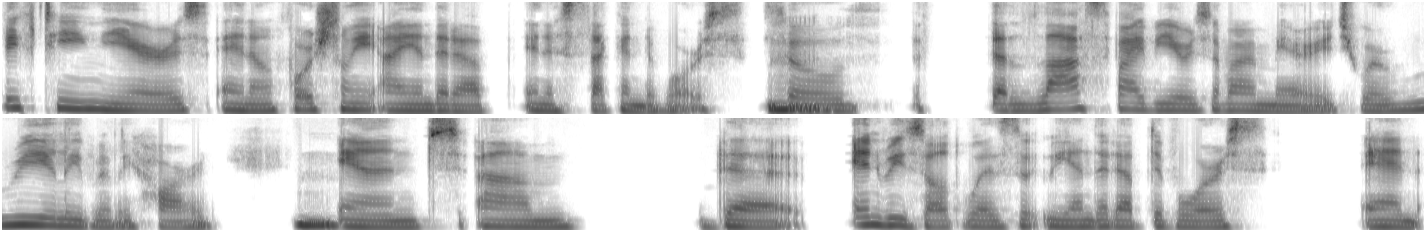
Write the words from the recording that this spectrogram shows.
15 years. And unfortunately, I ended up in a second divorce. So the last five years of our marriage were really, really hard. And um, the end result was that we ended up divorced. And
